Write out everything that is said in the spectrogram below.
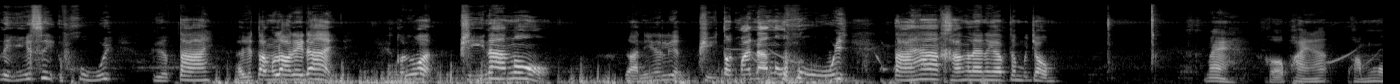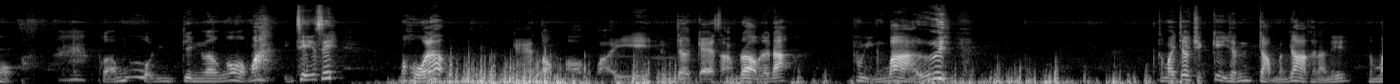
หนีสิโอ้ยเกือบตาย เราจะต้องรอดให้ได้เขาเรียกว่าผีหน้าโง่ ด่านนี้เรียกผีต้นไม้น้าโง่โอ้โหยตายห้าครั้งแล้วนะครับท่านผู้ชมแม่ขออภัยนะ ความโง่ความโง่จริงๆเราโง่มาอีกทีสิโมโหแล้ว แกต้องออกไป เจอแกสามรอบเลยนะ ผู้หญิงบ้าเอ้ยทำไมเจ้าชิกกี้ฉันจับมันยากขนาดนี้ทำไม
